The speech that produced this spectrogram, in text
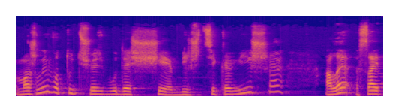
Можливо, тут щось буде ще більш цікавіше, але сайт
